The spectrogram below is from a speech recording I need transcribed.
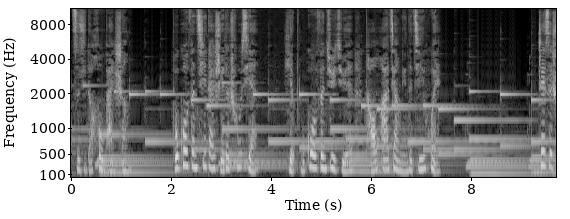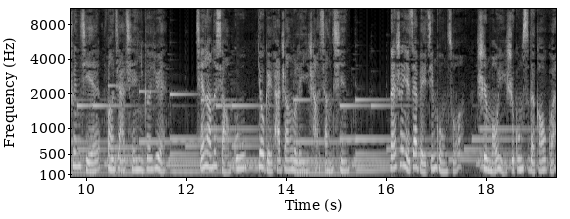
自己的后半生，不过分期待谁的出现，也不过分拒绝桃花降临的机会。这次春节放假前一个月。钱郎的小姑又给他张罗了一场相亲，男生也在北京工作，是某影视公司的高管。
